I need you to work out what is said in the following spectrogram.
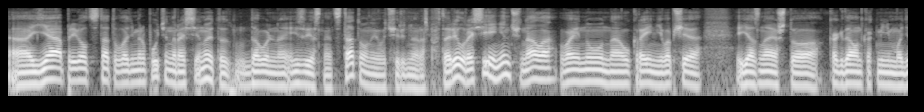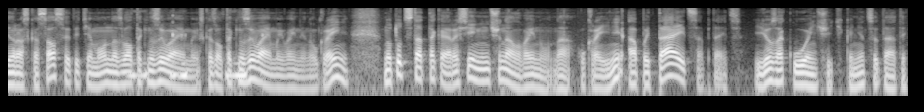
я привел цитату Владимира Путина, Россия, ну, это довольно известная цитата, он ее в очередной раз повторил, Россия не начинала войну на Украине, и вообще я знаю, что когда он как минимум один раз касался этой темы, он назвал так называемые, сказал так называемые войны на Украине. Но тут стат такая. Россия не начинала войну на Украине, а пытается, пытается ее закончить. Конец цитаты.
